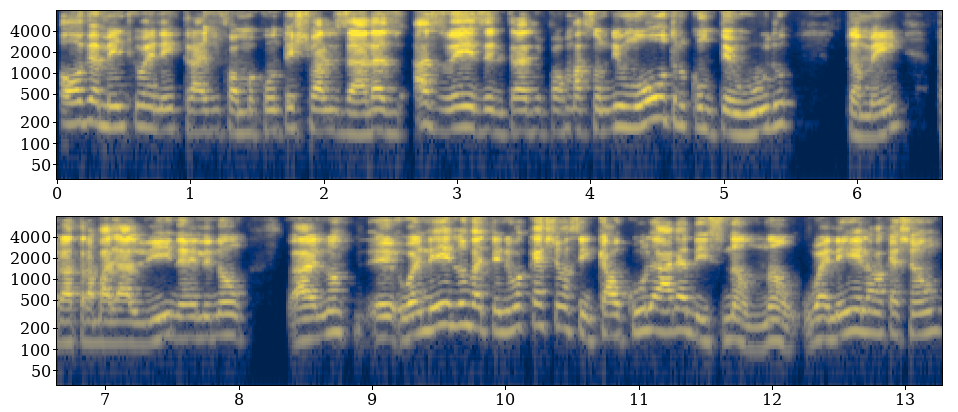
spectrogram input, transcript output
Obviamente que o Enem traz de forma contextualizada, às, vezes ele traz informação de um outro conteúdo também para trabalhar ali, né? Ele não ele não- eh, o Enem ele não vai ter nenhuma questão assim, calcule a área disso. Não, não. O Enem ele é uma questão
